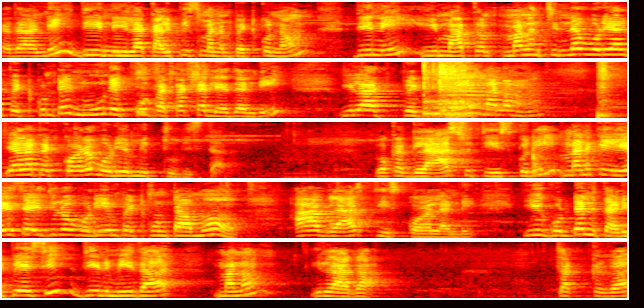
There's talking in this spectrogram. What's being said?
కదా అండి? దీన్ని ఇలా కలిపేసి మనం పెట్టుకున్నాం. దీన్ని ఈ మాత్రం మనం చిన్న ఒడియాలు పెట్టుకుంటే నూనె ఎక్కువ పెట్టక్కర్లేదండి. ఇలా పెట్టుకుని మనం ఎలా పెట్టుకోవాలో ఒడియం మీకు చూపిస్తాను. ఒక గ్లాసు తీసుకుని మనకి ఏ సైజులో ఒడియం పెట్టుకుంటామో ఆ గ్లాస్ తీసుకోవాలండి. ఈ గుడ్డని తడిపేసి దీని మీద మనం ఇలాగా చక్కగా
